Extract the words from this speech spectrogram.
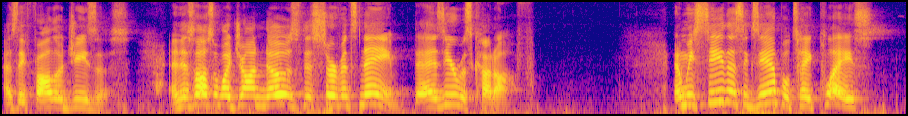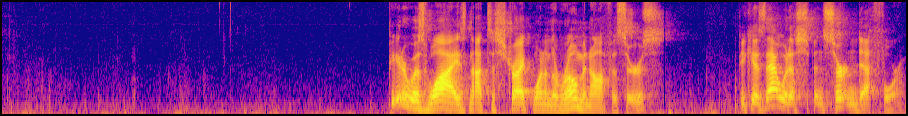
as they follow Jesus. And this is also why John knows this servant's name, that his ear was cut off. And we see this example take place. Peter was wise not to strike one of the Roman officers because that would have been certain death for him.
